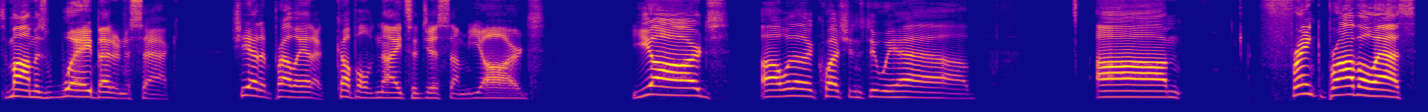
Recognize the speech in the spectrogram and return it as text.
his mom is way better than a sack. She had a, probably had a couple of nights of just some yards. Yards. Uh, what other questions do we have? Um, Frank Bravo asks,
